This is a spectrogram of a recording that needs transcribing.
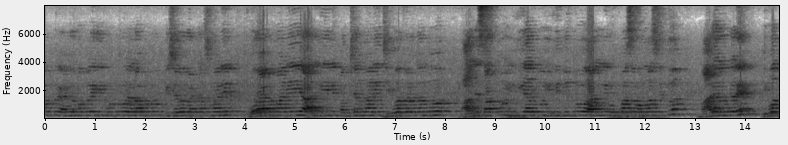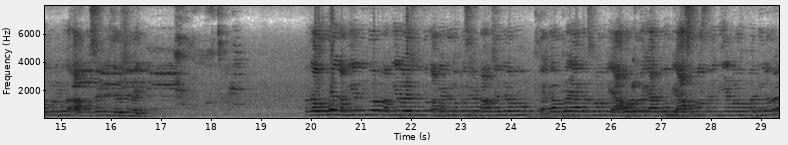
ಬಿಟ್ಟು, ಹೆಣ್ಣು ಮಕ್ಕಳಿಗೆ ಬಿಟ್ಟು, ಎಲ್ಲ ಬಿಟ್ಟು ಕಿಶೋರ ಕಟ್ಟಾಸ್ ಮಾಡಿ, ಹೋರಾಟ ಮಾಡಿ, ಅಲ್ಲಿ ಇಲ್ಲಿ ಫಂಕ್ಷನ್ ಮಾಡಿ, ಜೀವ ಕಳ್ಕೊಂಡು, ಅಲ್ಲಿ ಸತ್ತು ಇಲ್ಲಿ ಆಯ್ತು, ಇಲ್ಲಿ ಬಿದ್ದು ಅಲ್ಲಿ ಉಪವಾಸ ಉಪವಾಸ ಇತ್ತು. ಮಾಡ್ಯಾರ ಇವತ್ತು ನಿಮಗೆ ಆರು ಪರ್ಸೆಂಟ್ ರಿಸರ್ವೇಶನ್ ಆಯ್ತು. ಮತ್ತೆ ಅವ್ರು ನಮಗೆ ನಿಂತು ನಮಗೆ ನಡೆಸಿದ್ರು ನಮ್ಮ ಹೆಣ್ಣು ಮಕ್ಕಳು ಸೇರಿ ನಾವು ಚಂದಿರನು, ರೊಕ್ಕ ಯಾಕೆ ಕರ್ಸ್ಕೊಳಮ್ಮ ಯಾವ ಹೊರತಾಗ ಯಾಕೆ ಹೋಗು, ಯಾವ ಸಮಸ್ಯೆ ನೀ ಏನ್ ಬಂದಿರೋದ್ರೆ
